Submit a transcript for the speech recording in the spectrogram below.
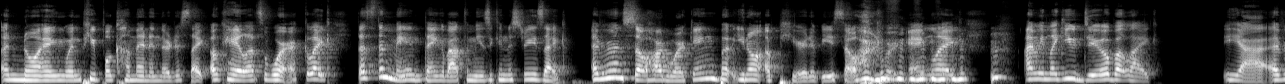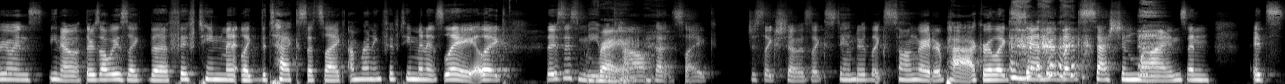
annoying when people come in and they're just like, okay, let's work. Like that's the main thing about the music industry is like everyone's so hardworking, but you don't appear to be so hardworking. like, I mean, like you do, but like, yeah, everyone's, you know, there's always like the 15 minute, like the text that's like, I'm running 15 minutes late. Like there's this meme Right. account that's like, just like shows like standard like songwriter pack or like standard like session lines and it's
